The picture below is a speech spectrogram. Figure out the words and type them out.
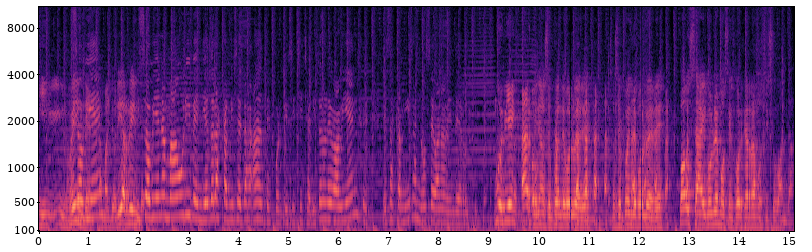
y, rinde, la mayoría rinde. Hizo bien a Mauri vendiendo las camisetas antes, porque si Chicharito no le va bien, esas camisas no se van a vender. Muy bien, claro. Pues ya no se pueden devolver, ¿eh? No se pueden devolver, ¿eh? Pausa y volvemos en Jorge Ramos y su banda.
